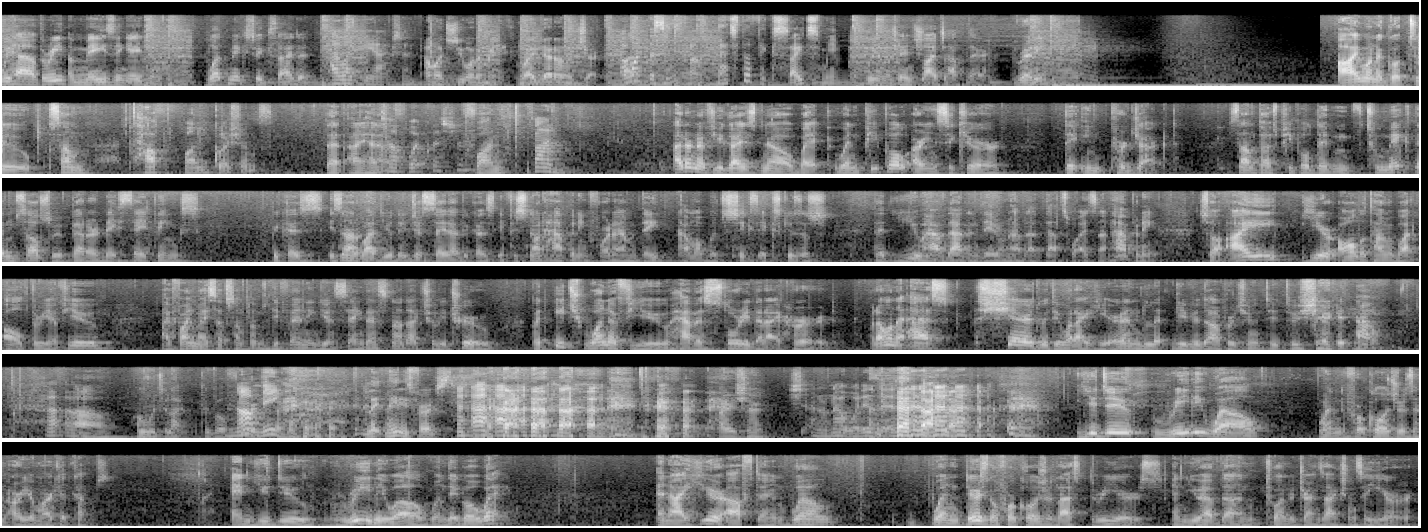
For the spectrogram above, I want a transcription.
We have three amazing agents. What makes you excited? I like the action. How much do you want to make? Write that on a check. I want this info. That stuff excites me. We're gonna change lives out there. Ready? I wanna go to some tough, fun questions that I have. Tough what question? Fun. Fun. I don't know if you guys know, but when people are insecure, they in project. Sometimes people, they to make themselves feel better, they say things because it's not about you. They just say that because if it's not happening for them, they come up with six excuses that you have that and they don't have that. That's why it's not happening. So I hear all the time about all three of you. I find myself sometimes defending you and saying that's not actually true. But each one of you have a story that I heard. But I want to ask, share it with you what I hear and give you the opportunity to share it out. Uh-oh. Um, who would you like to go Not first? me. La ladies first. Are you sure? I don't know. What is it? You do really well when the foreclosures and are your market comes. And you do really well when they go away. And I hear often, well, when there's no foreclosures last three years and you have done 200 transactions a year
